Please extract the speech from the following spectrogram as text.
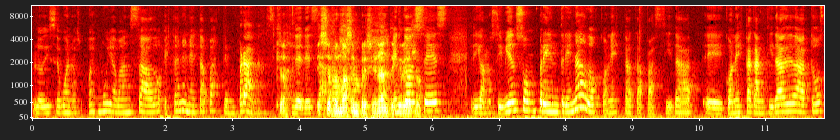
lo dice, bueno, es- muy avanzado, están en etapas tempranas Claro. de desarrollo. Eso es lo más impresionante, creo yo. Digamos, si bien son preentrenados con esta capacidad, eh, con esta cantidad de datos,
